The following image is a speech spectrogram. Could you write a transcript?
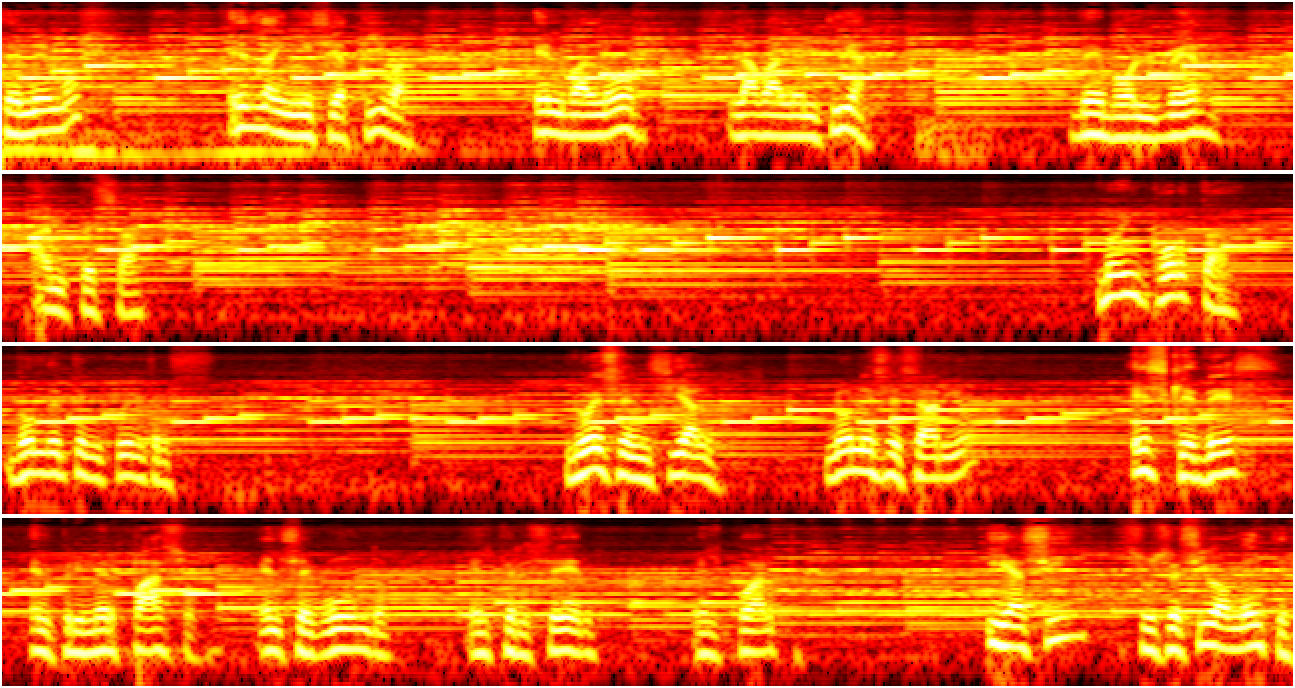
tenemos es la iniciativa, el valor, la valentía de volver a empezar. No importa dónde te encuentres, lo esencial lo necesario es que des el primer paso, el segundo, el tercero, el cuarto. Y así sucesivamente.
